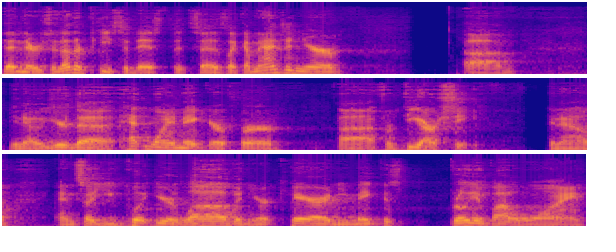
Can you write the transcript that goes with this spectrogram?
then there's another piece of this that says, like, imagine you're, um, you know, you're the head winemaker for uh, for DRC, you know, and so you put your love and your care and you make this brilliant bottle of wine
